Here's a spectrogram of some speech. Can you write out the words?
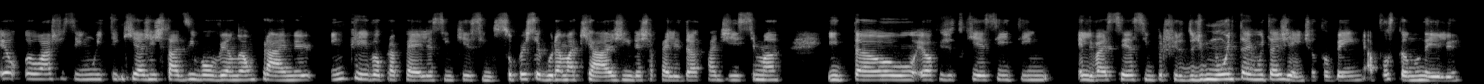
eu, eu acho assim, um item que a gente está desenvolvendo é um primer incrível para pele, assim, que assim, super segura a maquiagem, deixa a pele hidratadíssima. Então, eu acredito que esse item ele vai ser assim preferido de muita e muita gente. Eu tô bem apostando nele.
